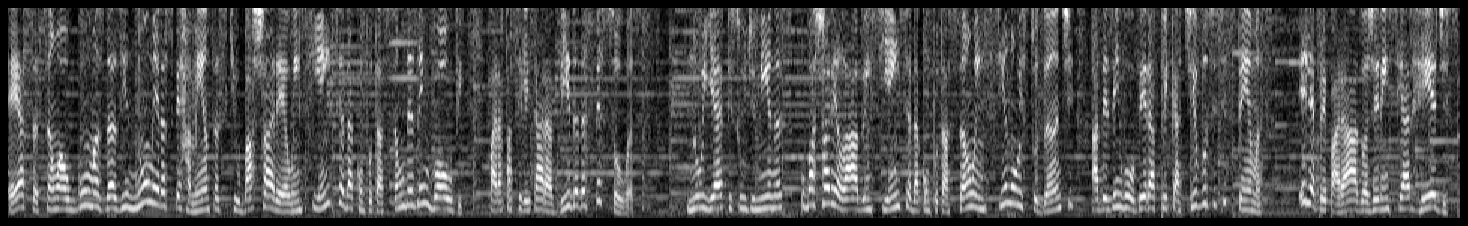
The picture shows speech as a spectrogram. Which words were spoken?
Essas são algumas das inúmeras ferramentas que o bacharel em ciência da computação desenvolve para facilitar a vida das pessoas. No IF Sul de Minas, o bacharelado em ciência da computação ensina o estudante a desenvolver aplicativos e sistemas. Ele é preparado a gerenciar redes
